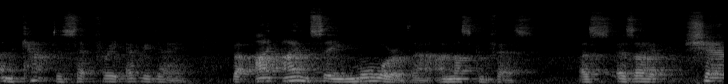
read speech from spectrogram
and captives set free every day, but I, I am seeing more of that, I must confess. As, as I share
